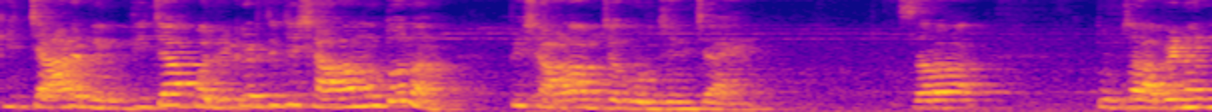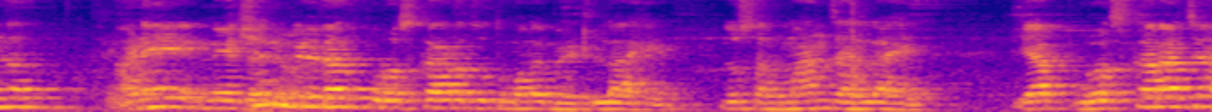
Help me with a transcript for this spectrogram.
की चार भिंतीच्या पलीकडची जी शाळा म्हणतो ना ती शाळा आमच्या गुरुजींची आहे. सर तुमचं अभिनंदन. आणि नेशन बिल्डर पुरस्कार जो तुम्हाला भेटला आहे जो सन्मान झालेला आहे या पुरस्काराच्या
